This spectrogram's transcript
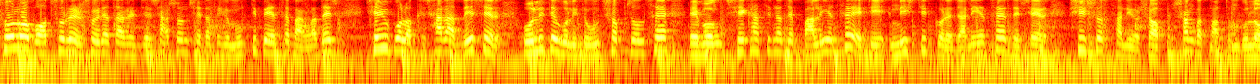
ষোলো বছরের স্বৈরাচারের যে শাসন, সেটা থেকে মুক্তি পেয়েছে বাংলাদেশ। সেই উপলক্ষে সারা দেশের অলিতে গলিতে উৎসব চলছে এবং শেখ হাসিনা যে পালিয়েছে এটি নিশ্চিত করে জানিয়েছে দেশের শীর্ষস্থানীয় সব সংবাদ মাধ্যমগুলো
